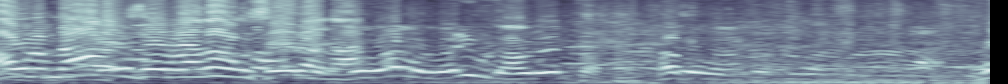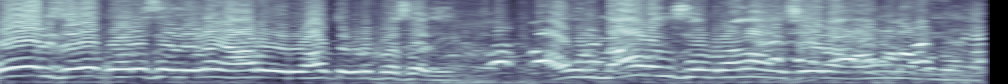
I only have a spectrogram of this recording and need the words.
அவங்களுக்கு மேல இருந்து சொல்றாங்க அவங்க செய்யறாங்க ஒரு வழி விட்டு அவர் இருக்கட்டும் போலீஸ் எல்லாம் குறை சொல்லலாம் யாரும் ஒரு வார்த்தை கூட பேசாதீங்க. அவங்களுக்கு மேல இருந்து சொல்றாங்க அவங்க செய்யறாங்க அவங்க என்ன பண்ணுவாங்க?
